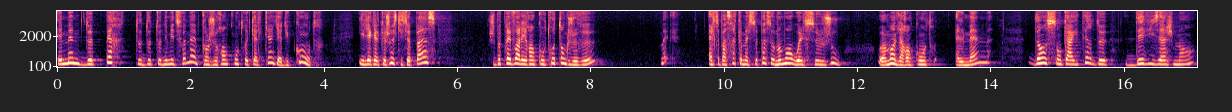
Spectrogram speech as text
et même de perte d'autonomie de soi-même. Quand je rencontre quelqu'un, il y a du contre. Il y a quelque chose qui se passe. Je peux prévoir les rencontres autant que je veux, mais elle se passera comme elle se passe au moment où elle se joue, au moment de la rencontre elle-même, dans son caractère de dévisagement,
